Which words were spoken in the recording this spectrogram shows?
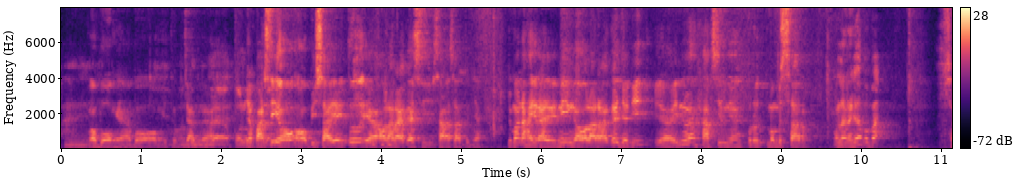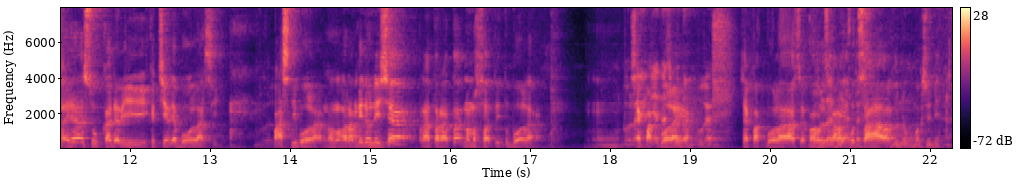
Hmm. oh bohong ya bohong itu bercanda Enggak, ya pasti ho- hobi saya itu ya olahraga sih salah satunya cuman akhir-akhir ini nggak olahraga jadi ya inilah hasilnya perut membesar Olahraga apa Pak? Saya suka dari kecil ya bola sih pasti bola nomor orang di Indonesia rata-rata nomor satu itu bola Hmm, Bola sepak bola ya bukan? sepak bola sepak Bola sekarang di atas futsal Gunung maksudnya? Nah,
